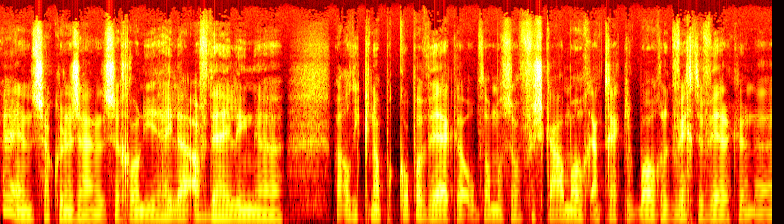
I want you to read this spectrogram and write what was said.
En het zou kunnen zijn dat ze gewoon die hele afdeling, uh, waar al die knappe koppen werken, om het allemaal zo fiscaal mogelijk, aantrekkelijk mogelijk weg te werken, uh,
